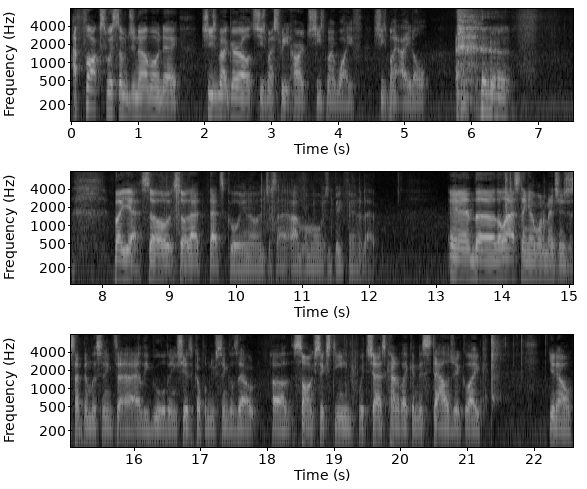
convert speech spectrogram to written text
I fucks with some Janelle Monáe. She's my girl. She's my sweetheart. She's my wife. She's my idol. but yeah, so so that that's cool, you know. And just I, I'm, I'm always a big fan of that. And uh, the last thing I want to mention is just I've been listening to uh, Ellie Goulding. She has a couple new singles out. Uh, song 16, which has kind of like a nostalgic, like, you know,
